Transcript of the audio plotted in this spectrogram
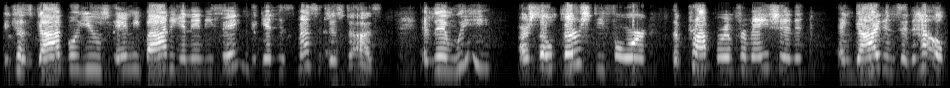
Because God will use anybody and anything to get his messages to us. And then we are so thirsty for the proper information and guidance and help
